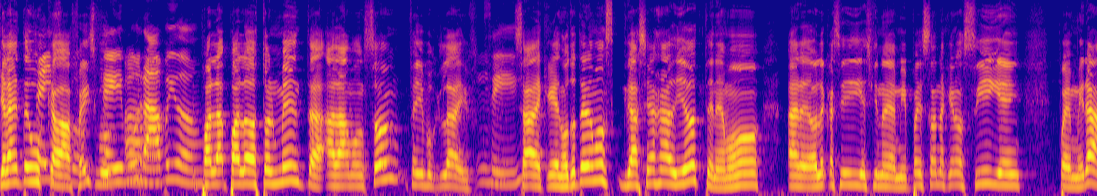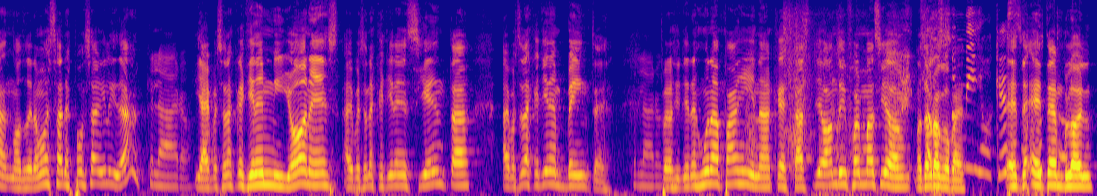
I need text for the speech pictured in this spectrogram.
que la gente buscaba Facebook. Facebook. Ajá. rápido. Para, la- para las tormentas, a la monzón, Facebook Live. Sí. ¿Sabes? Que nosotros tenemos, gracias a Dios, tenemos alrededor de casi 19 mil personas que nos siguen. Pues mira, no tenemos esa responsabilidad. Claro. Y hay personas que tienen millones hay personas que tienen cientos, hay personas que tienen 20. Claro. Pero si tienes una página que estás llevando información, no te preocupes. mío, qué este, el temblor.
